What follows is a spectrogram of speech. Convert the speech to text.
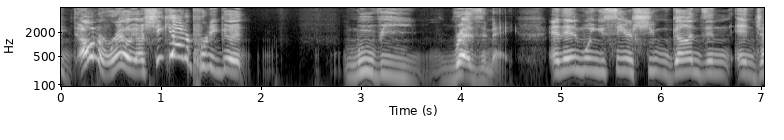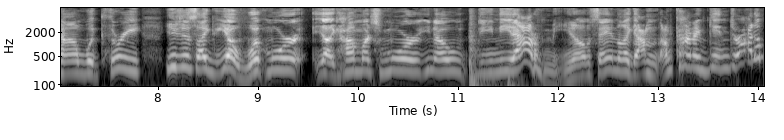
on the real, yo, she got a pretty good movie resume. And then when you see her shooting guns in, in John Wick 3, you're just like, yo, what more, like, how much more, you know, do you need out of me? You know what I'm saying? Like, I'm, I'm kind of getting dried up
